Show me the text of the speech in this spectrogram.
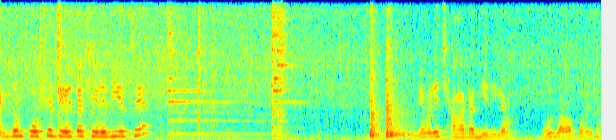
একদম কষে তেলটা ছেড়ে দিয়েছে। এবারে ছানাটা দিয়ে দিলাম। ধর, বাবা পড়ে না।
